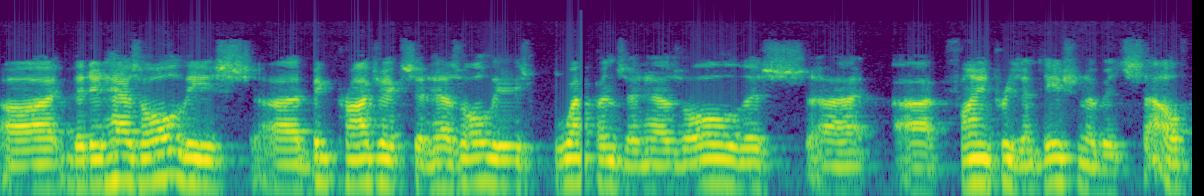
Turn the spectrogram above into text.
Uh, that it has all these uh, big projects, it has all these weapons, it has all this uh, uh fine presentation of itself.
